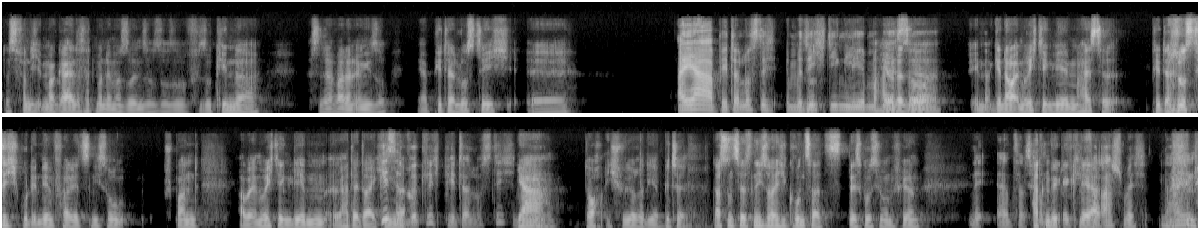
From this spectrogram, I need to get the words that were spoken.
Das fand ich immer geil. Das hat man immer so in so, so, so für so Kinder. Also da war dann irgendwie so, ja, Peter Lustig, äh, Ah ja, Peter Lustig, im So- richtigen Leben ja, heißt oder so, er. im, ja. genau, im richtigen Leben heißt er Peter Lustig. Gut, in dem Fall jetzt nicht so spannend, aber im richtigen Leben äh, hat er drei Hieß Kinder. er wirklich Peter Lustig? Ja, doch, ich schwöre dir, bitte. Lass uns jetzt nicht solche Grundsatzdiskussionen führen. Nee, ernsthaft. Das hatten komm, wir geklärt. Verarsch mich. Nein.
